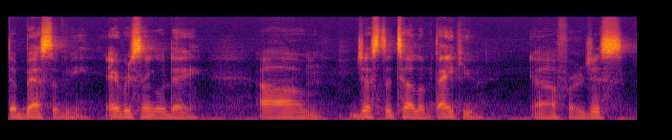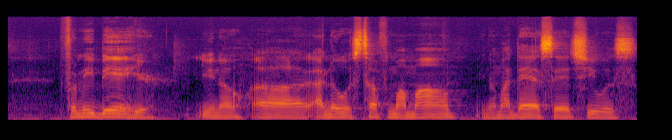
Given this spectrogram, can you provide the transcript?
the best of me every single day, um, just to tell them thank you uh, for just for me being here. You know, uh, I know it was tough for my mom. You know, my dad said she was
